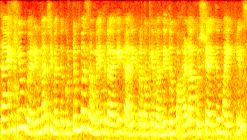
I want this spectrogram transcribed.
ಥ್ಯಾಂಕ್ ಯು ವೆರಿ ಮಚ್ ಇವತ್ತು ಕುಟುಂಬ ಸಮೇತರಾಗಿ ಕಾರ್ಯಕ್ರಮಕ್ಕೆ ಬಂದಿದ್ದು ಬಹಳ ಖುಷಿ ಆಯ್ತು. ಮೈಕ್ ಪ್ಲೀಸ್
